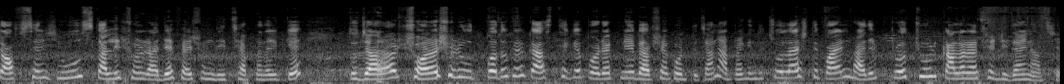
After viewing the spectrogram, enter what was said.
টপসের হিউজ কালেকশন রাজা ফ্যাশন দিচ্ছে আপনাদেরকে। তো যারা সরাসরি উৎপাদকের কাছ থেকে প্রোডাক্ট নিয়ে ব্যবসা করতে চান আপনারা কিন্তু চলে আসতে পারেন। ভাইদের প্রচুর কালার আছে ডিজাইন আছে।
